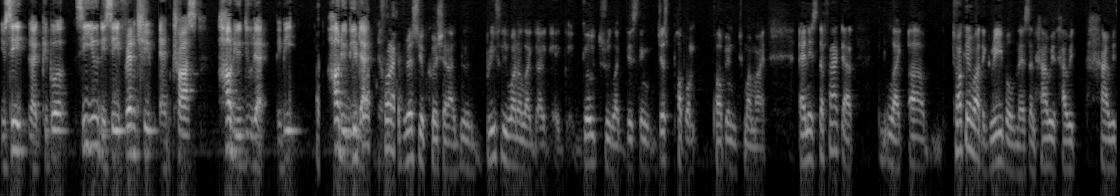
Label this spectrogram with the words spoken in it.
you see, like people see you, they say friendship and trust. How do you do that? Maybe how do you do before, that? before I address your question, I do briefly want to like, like go through like this thing just pop on pop into my mind, and it's the fact that like uh, talking about agreeableness and how it how it how it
